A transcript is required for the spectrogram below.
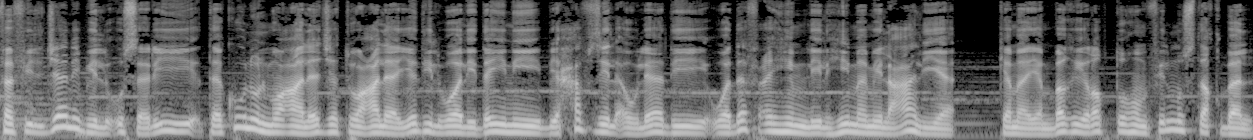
ففي الجانب الأسري تكون المعالجة على يد الوالدين بحفز الأولاد ودفعهم للهمم العالية كما ينبغي ربطهم في المستقبل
